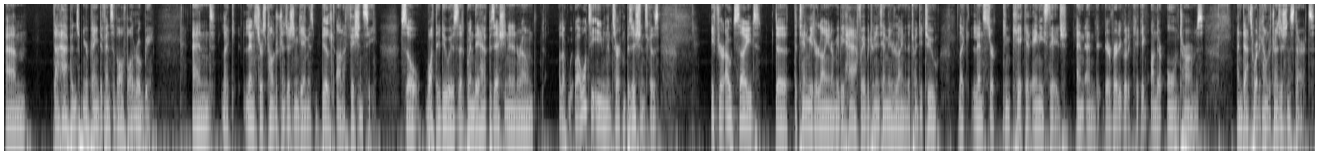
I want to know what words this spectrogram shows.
Um, that happens when you're playing defensive off ball rugby. And like Leinster's counter transition game is built on efficiency. So what they do is that when they have possession in and around, like I won't say even in certain positions because if you're outside the the 10 meter line or maybe halfway between the 10 meter line and the 22, like Leinster can kick at any stage and and they're very good at kicking on their own terms, and that's where the counter transition starts.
